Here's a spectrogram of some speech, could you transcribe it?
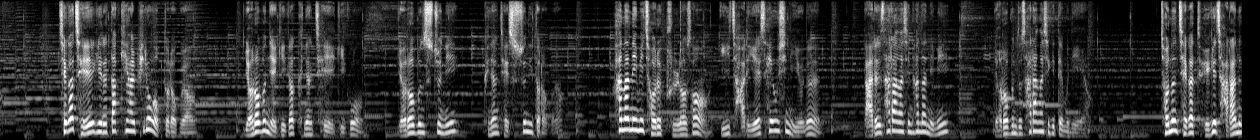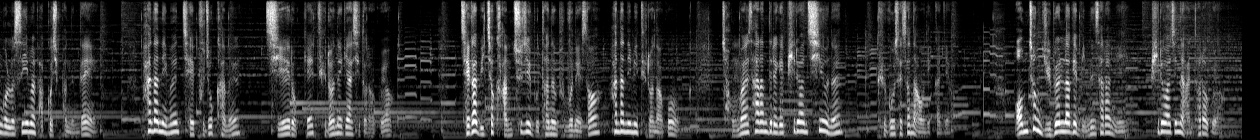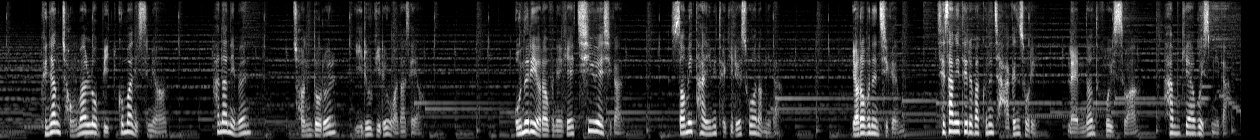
제가 제 얘기를 딱히 할 필요가 없더라고요. 여러분 얘기가 그냥 제 얘기고 여러분 수준이 그냥 제 수준이더라고요. 하나님이 저를 불러서 이 자리에 세우신 이유는 나를 사랑하신 하나님이 여러분도 사랑하시기 때문이에요. 저는 제가 되게 잘하는 걸로 쓰임을 받고 싶었는데 하나님은 제 부족함을 지혜롭게 드러내게 하시더라고요. 제가 미처 감추지 못하는 부분에서 하나님이 드러나고 정말 사람들에게 필요한 치유는 그곳에서 나오니까요. 엄청 유별나게 믿는 사람이 필요하지는 않더라고요. 그냥 정말로 믿고만 있으면 하나님은 전도를 이루기를 원하세요. 오늘이 여러분에게 치유의 시간, Summit Time이 되기를 소원합니다. 여러분은 지금 세상의 틀을 바꾸는 작은 소리, Remnant Voice와 함께하고 있습니다.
